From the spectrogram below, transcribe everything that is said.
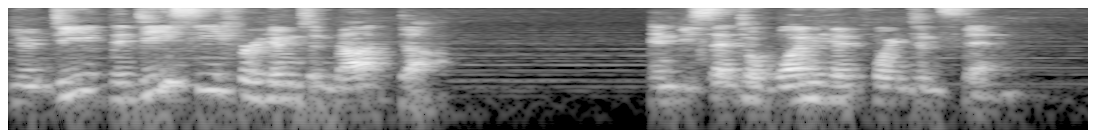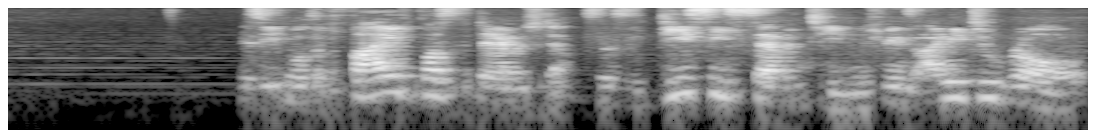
Your D, the DC for him to not die and be set to one hit point instead is equal to 5 plus the damage dealt. So this is DC 17, which means I need to roll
